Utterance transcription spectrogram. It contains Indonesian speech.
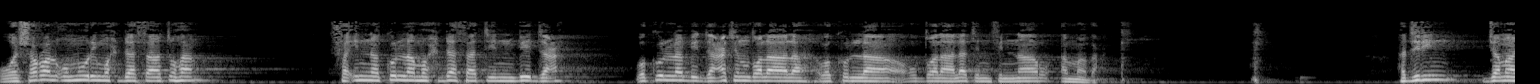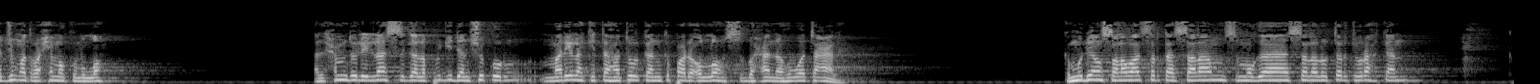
وشر الأمور محدثاتها فإن كل محدثة بدعة وكل بدعة ضلالة وكل ضلالة في النار أما بعد Hadirin jamaah Jumat rahimakumullah Alhamdulillah segala puji dan syukur marilah kita haturkan kepada Allah Subhanahu wa taala. Kemudian salawat serta salam semoga selalu tercurahkan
